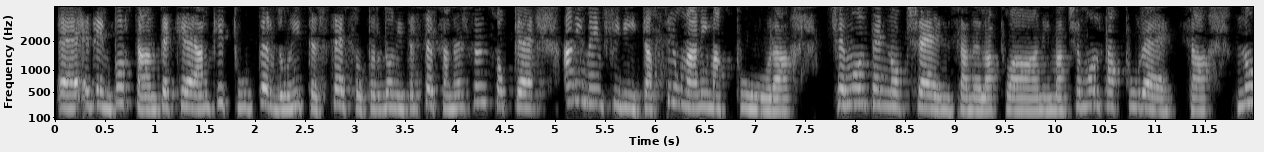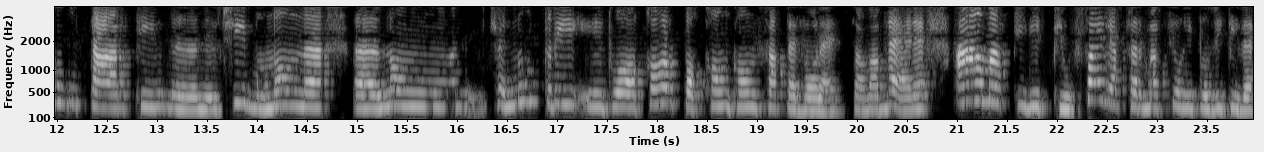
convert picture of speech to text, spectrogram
eh, ed è importante che anche tu perdoni te stesso, perdoni te stessa nel senso che anima infinita, sei un'anima pura, c'è molta innocenza nella tua anima, c'è molta purezza, non buttarti eh, nel cibo, non, eh, non, cioè nutri il tuo corpo con consapevolezza, va bene? Amati di più, fai le affermazioni positive,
